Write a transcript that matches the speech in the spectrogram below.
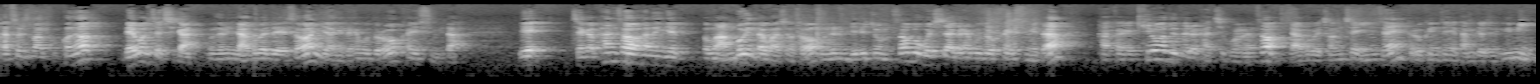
나설스방 코코넛 네 번째 시간. 오늘은 야곱에 대해서 이야기를 해보도록 하겠습니다. 예, 제가 판서하는 게 너무 안 보인다고 하셔서 오늘은 미리 좀 써보고 시작을 해보도록 하겠습니다. 각각의 키워드들을 같이 보면서 야곱의 전체 인생 그리고 그 인생에 담겨진 의미를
